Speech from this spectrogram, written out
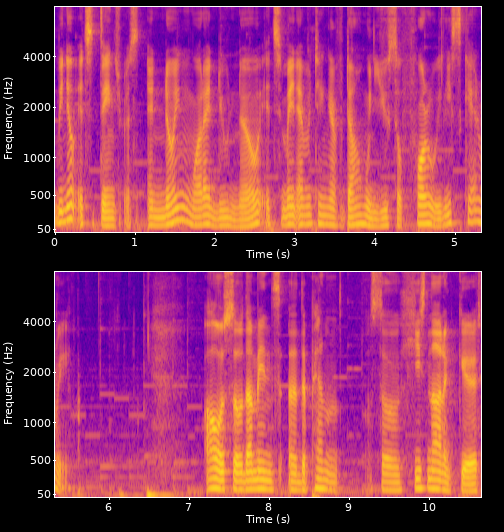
We know it's dangerous, and knowing what I do know, it's made everything I've done with you so far really scary. Oh, so that means uh, the pen. So he's not a good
